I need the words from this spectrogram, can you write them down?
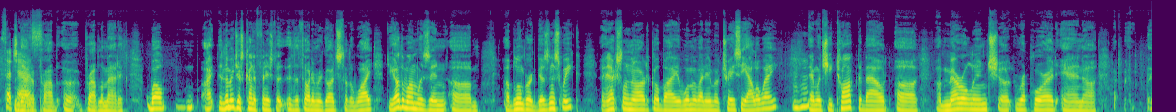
Such that as? are prob- uh, problematic. Well, I, let me just kind of finish the, the thought in regards to the why. The other one was in um, a Bloomberg Business Week, an excellent article by a woman by the name of Tracy Alloway, and when she talked about uh, a Merrill Lynch uh, report and uh,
